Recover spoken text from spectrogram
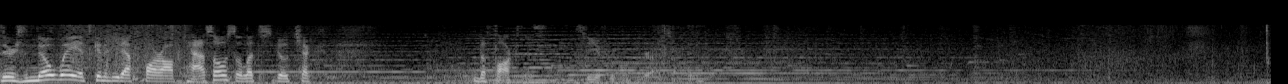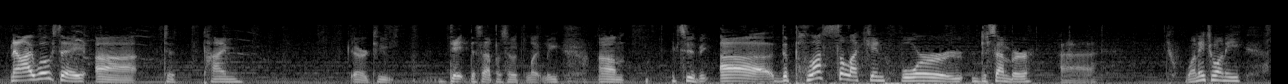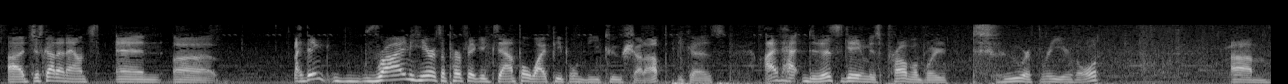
There's no way it's going to be that far off castle, so let's go check the foxes see if we can figure out something. Now, I will say, uh, to time, or to date this episode slightly, um, excuse me, uh, the plus selection for December, uh, 2020, uh, just got announced, and, uh, I think Rime here is a perfect example why people need to shut up, because I've had, this game is probably two or three years old. Um,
